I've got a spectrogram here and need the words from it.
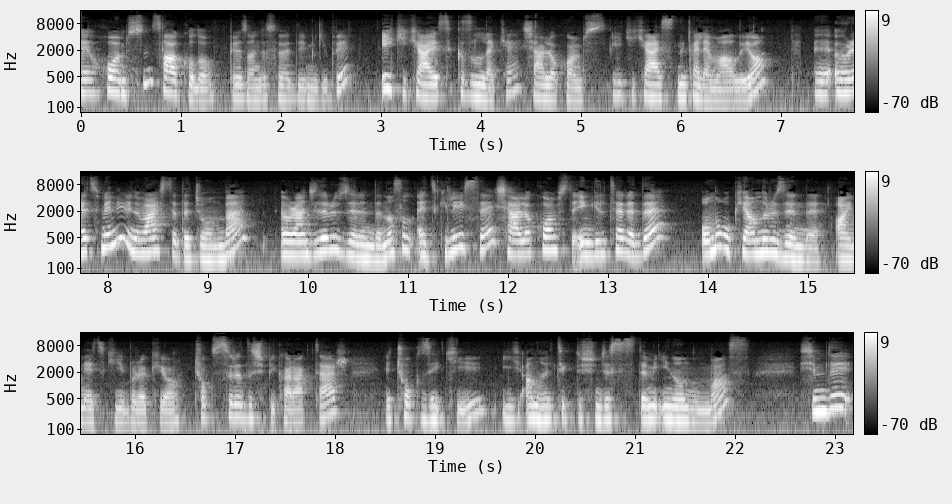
ve Holmes'un sağ kolu biraz önce söylediğim gibi. İlk hikayesi Kızıl Leke. Sherlock Holmes ilk hikayesini kaleme alıyor. Ee, öğretmeni üniversitede John Bell. Öğrenciler üzerinde nasıl etkiliyse Sherlock Holmes de İngiltere'de onu okuyanlar üzerinde aynı etkiyi bırakıyor. Çok sıra dışı bir karakter. E, çok zeki. Analitik düşünce sistemi inanılmaz. Şimdi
